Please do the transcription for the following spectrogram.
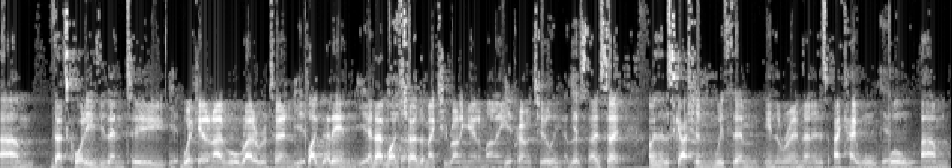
Um, that's quite easy then to Yeah. work out an overall rate of return, Yeah. plug that in, Yeah. and that might show them actually running out of money prematurely at that stage. So, I mean, the discussion with them in the room then is, okay, well, well, um,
